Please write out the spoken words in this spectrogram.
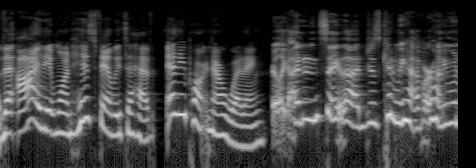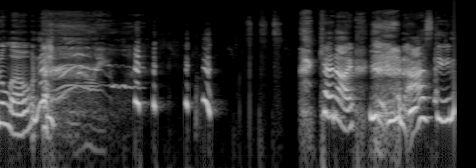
That I didn't want his family to have any part in our wedding. You're like, I didn't say that. Just can we have our honeymoon alone? can I? You're even asking.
